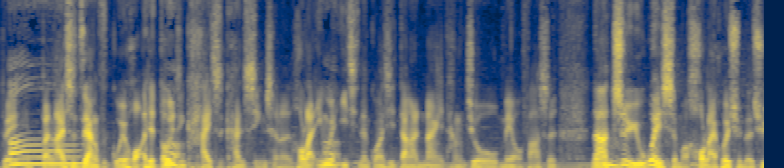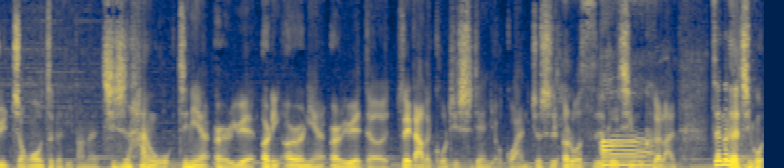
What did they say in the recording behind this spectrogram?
对，哦、本来是这样子规划，而且都已经开始看行程了。嗯、后来因为疫情的关系，当然那一趟就没有发生。嗯、那至于为什么后来会选择去中欧这个地方呢？其实和我今年二月，二零二二年二月的最大的国际事件有关，就是俄罗斯入侵乌克兰。哦、在那个情况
